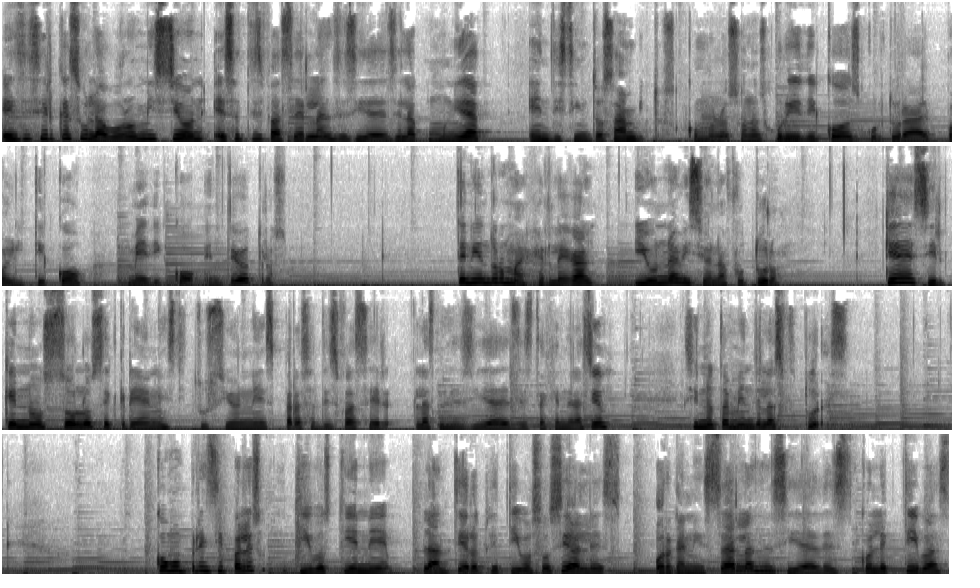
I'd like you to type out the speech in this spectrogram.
Es decir, que su labor o misión es satisfacer las necesidades de la comunidad en distintos ámbitos, como los son los jurídicos, cultural, político, médico, entre otros, teniendo un margen legal y una visión a futuro. Quiere decir que no solo se crean instituciones para satisfacer las necesidades de esta generación, sino también de las futuras. Como principales objetivos tiene plantear objetivos sociales, organizar las necesidades colectivas,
